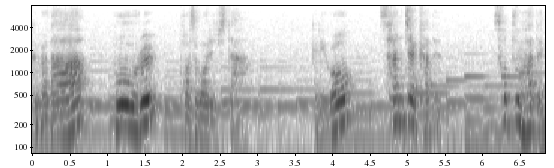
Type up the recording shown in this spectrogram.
그거 다 후를 벗어버립시다. 그리고 산책하듯 소풍하듯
